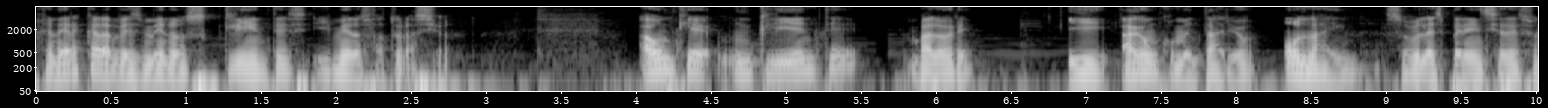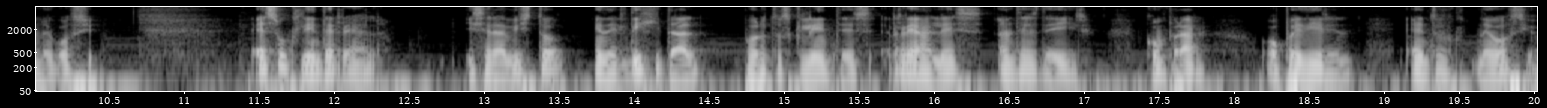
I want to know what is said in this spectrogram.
genera cada vez menos clientes y menos facturación. Aunque un cliente valore y haga un comentario online sobre la experiencia de su negocio, es un cliente real y será visto en el digital por otros clientes reales antes de ir, comprar o pedir en, tu negocio.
